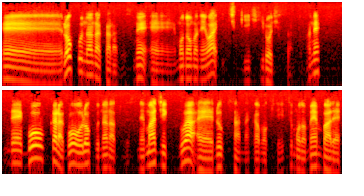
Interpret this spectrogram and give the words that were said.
えー、6、7からですね、えー、モノマネは市木博さんとかね。で、5から5、6、7と、マジックは、えー、ルークさんなんかも来て、いつものメンバーで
